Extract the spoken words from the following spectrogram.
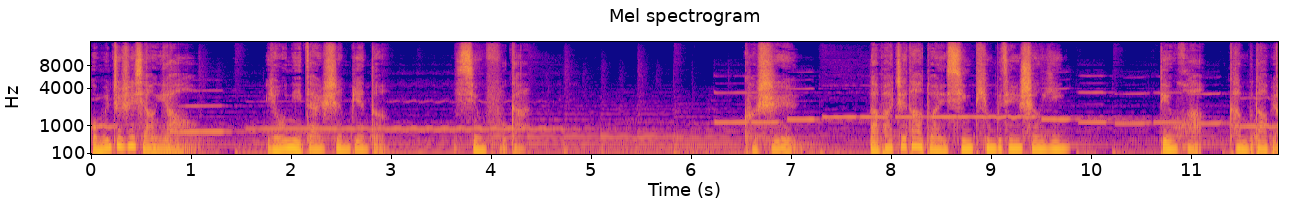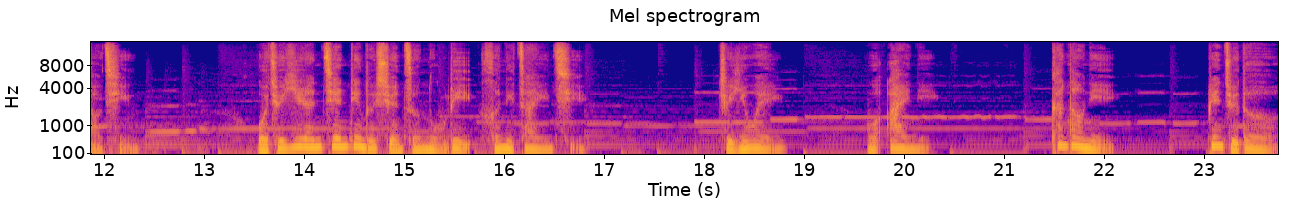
我们只是想要有你在身边的幸福感。可是，哪怕知道短信听不见声音。电话看不到表情，我却依然坚定的选择努力和你在一起，只因为我爱你。看到你，便觉得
